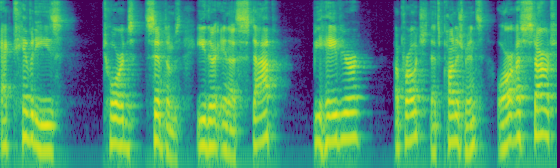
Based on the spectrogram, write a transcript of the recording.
activities towards symptoms, either in a stop behavior approach, that's punishments, or a start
